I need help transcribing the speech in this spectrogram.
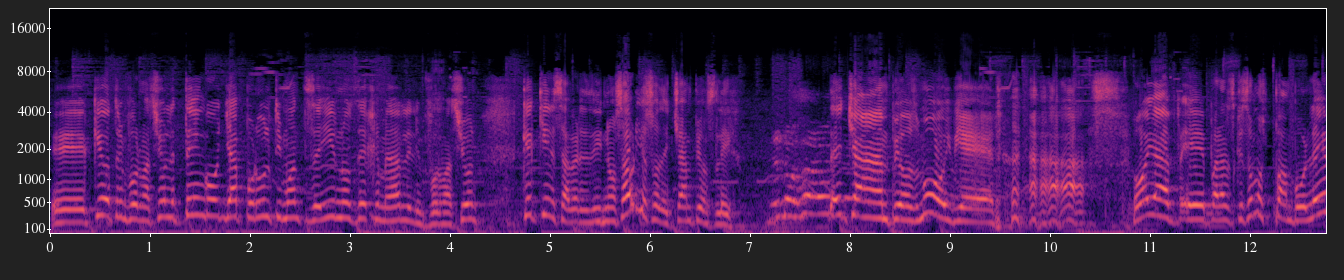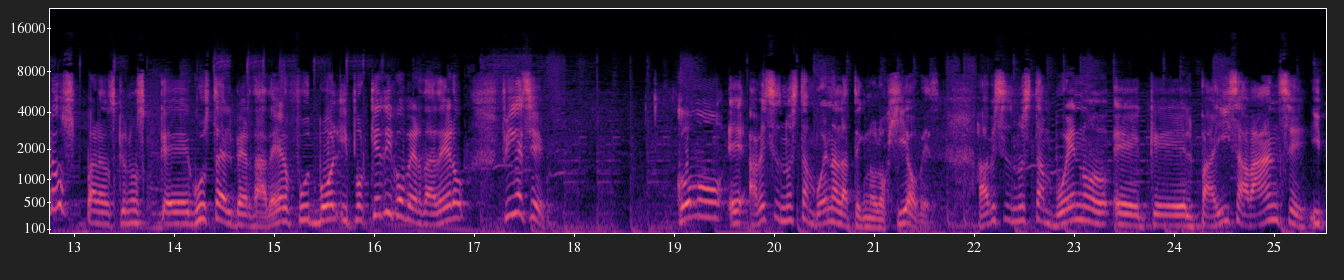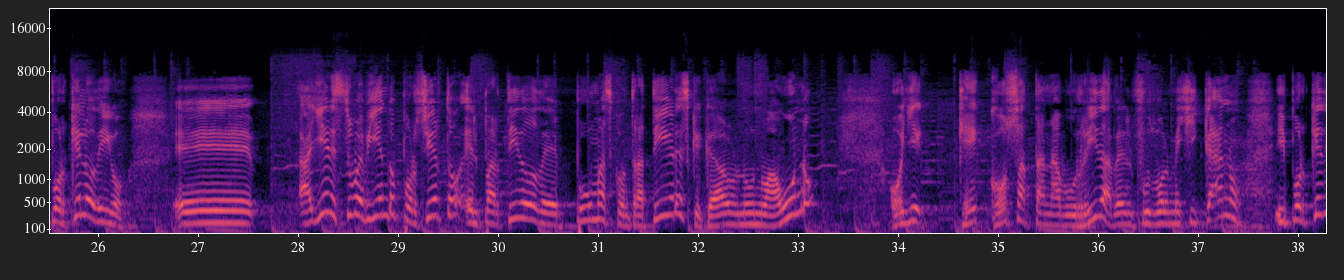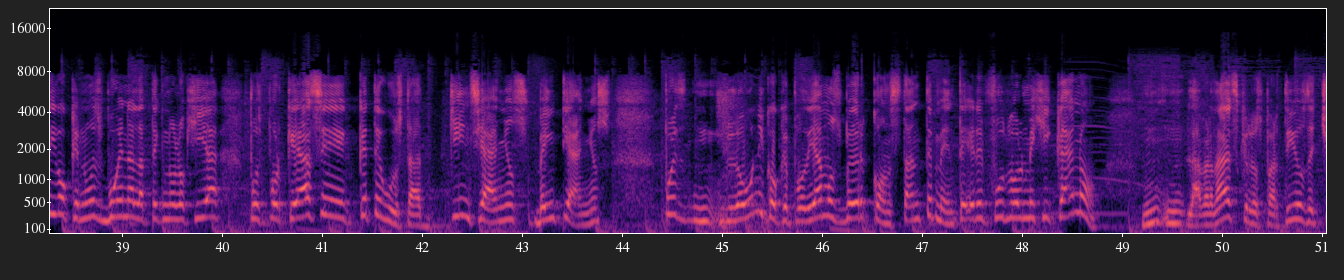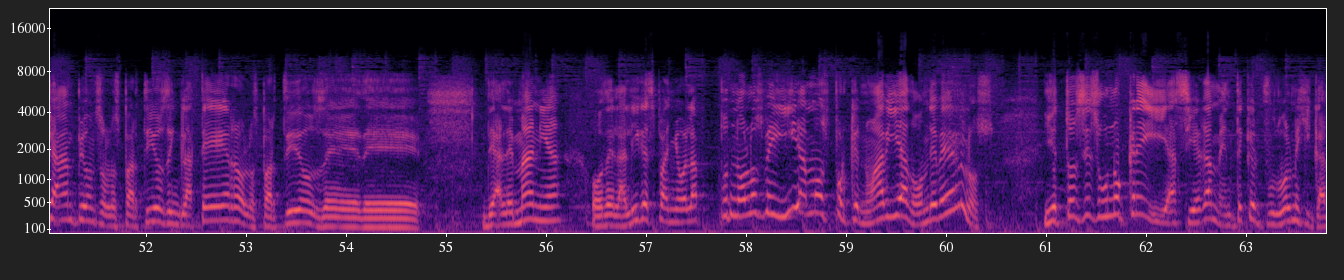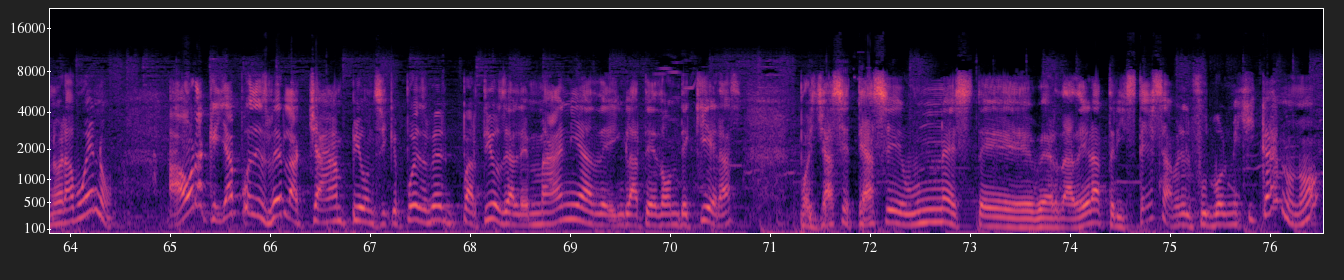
Eh, ¿Qué otra información le tengo? Ya por último, antes de irnos, déjeme darle la información. ¿Qué quieres saber? ¿De dinosaurios o de Champions League? De Champions, muy bien. Oiga, eh, para los que somos pamboleros, para los que nos eh, gusta el verdadero fútbol, ¿y por qué digo verdadero? Fíjese, cómo eh, a veces no es tan buena la tecnología, Obed. A veces no es tan bueno que el país avance. ¿Y por qué lo digo? ayer estuve viendo, por cierto, el partido de Pumas contra Tigres, que quedaron uno a uno. Oye, Qué cosa tan aburrida ver el fútbol mexicano. ¿Y por qué digo que no es buena la tecnología? Pues porque hace, ¿qué te gusta? 15 años, 20 años. Pues lo único que podíamos ver constantemente era el fútbol mexicano. La verdad es que los partidos de Champions o los partidos de Inglaterra o los partidos de, de, de Alemania o de la Liga Española, pues no los veíamos porque no había dónde verlos. Y entonces uno creía ciegamente que el fútbol mexicano era bueno. Ahora que ya puedes ver la Champions y que puedes ver partidos de Alemania, de Inglaterra, donde quieras, pues ya se te hace una este, verdadera tristeza ver el fútbol mexicano, ¿no?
